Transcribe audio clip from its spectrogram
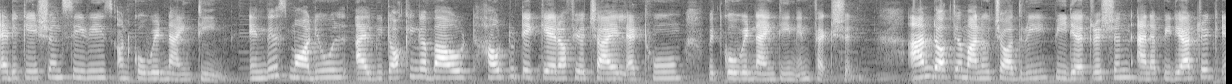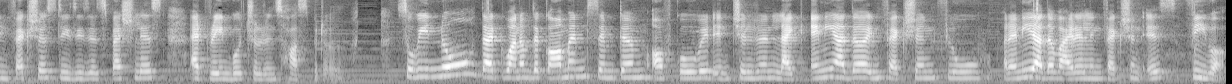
Education series on COVID-19. In this module, I'll be talking about how to take care of your child at home with COVID-19 infection. I'm Dr. Manu Chaudhary, pediatrician and a pediatric infectious diseases specialist at Rainbow Children's Hospital. So we know that one of the common symptom of COVID in children like any other infection, flu or any other viral infection is fever.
